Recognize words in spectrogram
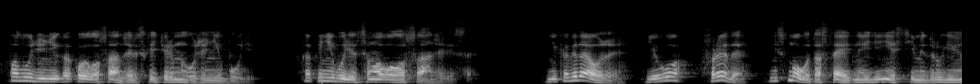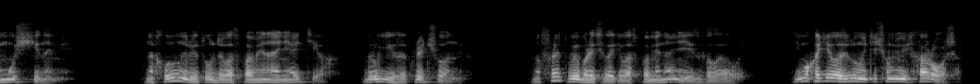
К полудню никакой Лос-Анджелесской тюрьмы уже не будет. Как и не будет самого Лос-Анджелеса. Никогда уже его, Фреда, не смогут оставить наедине с теми другими мужчинами. Нахлынули тут же воспоминания о тех, других заключенных. Но Фред выбросил эти воспоминания из головы. Ему хотелось думать о чем-нибудь хорошем.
